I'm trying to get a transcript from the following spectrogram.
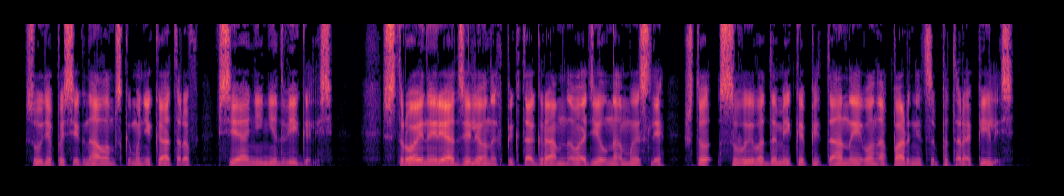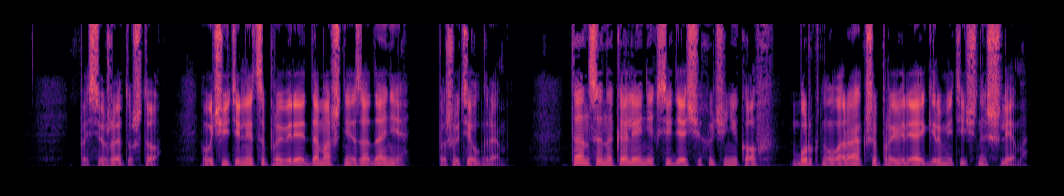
судя по сигналам с коммуникаторов, все они не двигались. Стройный ряд зеленых пиктограмм наводил на мысли, что с выводами капитан и его напарница поторопились. По сюжету что? Учительница проверять домашнее задание? Пошутил Грэм. «Танцы на коленях сидящих учеников», — буркнула Ракша, проверяя герметичность шлема.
